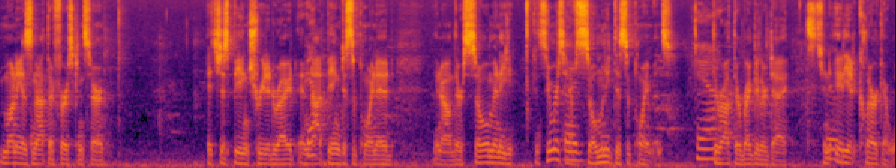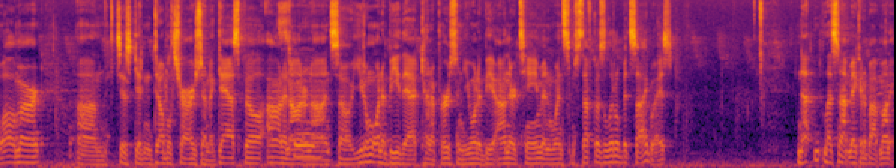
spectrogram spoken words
money is not their first concern. It's just being treated right and Yeah. not being disappointed. You know, there's so many consumers have so many disappointments Yeah. throughout their regular day. It's An idiot clerk at Walmart, um, just getting double charged on a gas bill, on and on and on. So you don't want to be that kind of person. You want to be on their team, and when some stuff goes a little bit sideways, not let's not make it about money.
